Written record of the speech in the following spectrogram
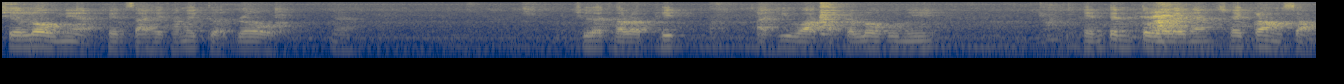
เชื้อโรคเนี่ยเป็นสาเหตุทำให้เกิดโรคนะเชื้อทรพิษอหิวาตกโรคพวกนี้ เห็นเป็นตัวเลยนะ ใช้กล้องส่อง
